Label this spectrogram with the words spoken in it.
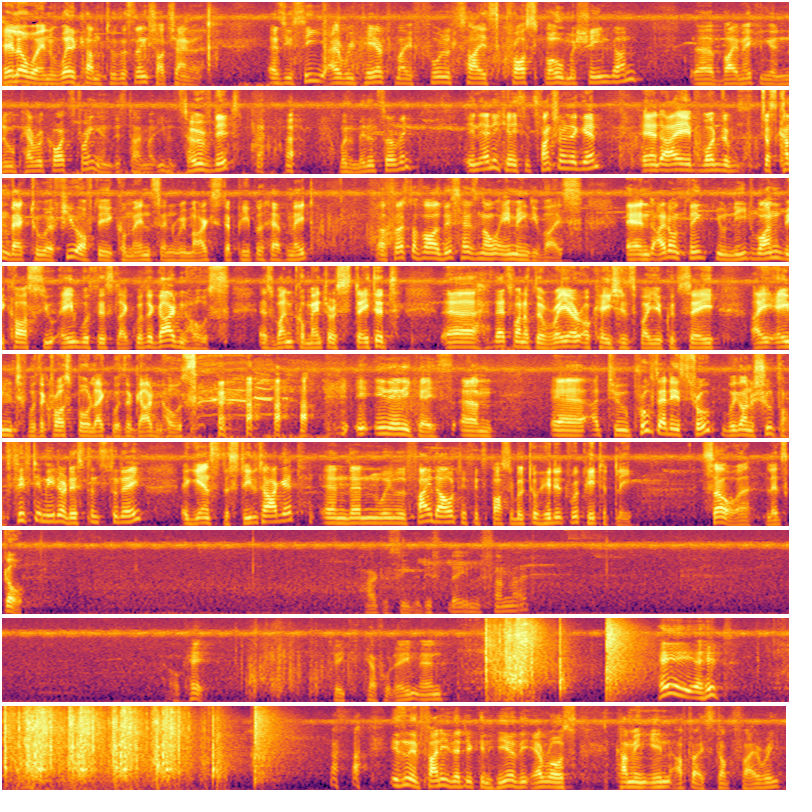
Hello and welcome to the Slingshot channel. As you see, I repaired my full-size crossbow machine gun uh, by making a new paracord string, and this time I even served it with a middle serving. In any case, it's functional again, and I want to just come back to a few of the comments and remarks that people have made. Uh, first of all, this has no aiming device. And I don't think you need one because you aim with this like with a garden hose. As one commenter stated, uh, that's one of the rare occasions where you could say, I aimed with a crossbow like with a garden hose. in, in, any case, um, uh, to prove that is true, we're going to shoot from 50 meter distance today against the steel target, and then we'll find out if it's possible to hit it repeatedly. So, uh, let's go. Hard to see the display in the sunlight. Okay. Take careful aim and... Hey, a hit! Isn't it funny that you can hear the arrows coming in after I stop firing?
